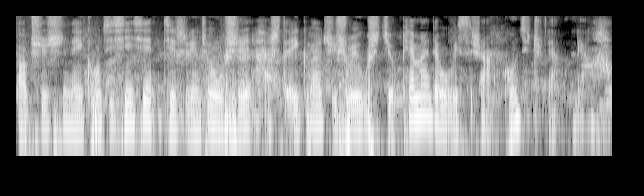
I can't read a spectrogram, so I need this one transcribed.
保持室内空气新鲜。截至凌晨五时，海市的 AQI 指数为五十九，PM 二点五为四十二，空气质量良好。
